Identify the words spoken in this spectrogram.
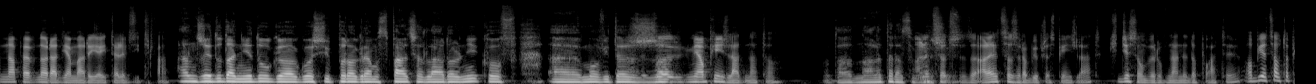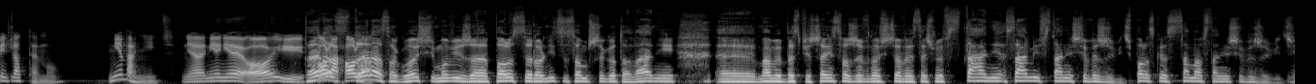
na pewno Radia Maryja i telewizji Trwa. Andrzej Duda niedługo ogłosi program wsparcia dla rolników. E, mówi też, że... Miał 5 lat na to. No, to, no ale teraz... Ale co, ale co zrobił przez 5 lat? Gdzie są wyrównane dopłaty? Obiecał to 5 lat temu. Nie ma nic. Nie, nie, nie, oj, teraz, hola, hola. Teraz ogłosi, mówi, że polscy rolnicy są przygotowani, e, mamy bezpieczeństwo żywnościowe, jesteśmy w stanie, sami w stanie się wyżywić. Polska jest sama w stanie się wyżywić.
